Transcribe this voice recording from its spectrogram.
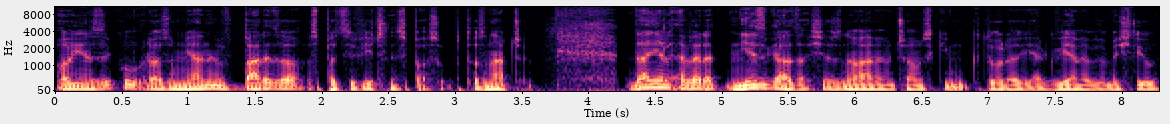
o języku rozumianym w bardzo specyficzny sposób. To znaczy, Daniel Everett nie zgadza się z Noamem Chomskim, który, jak wiemy, wymyślił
